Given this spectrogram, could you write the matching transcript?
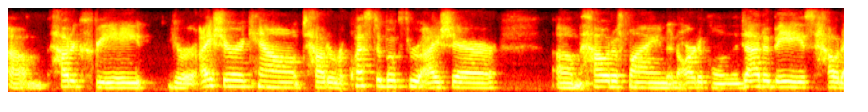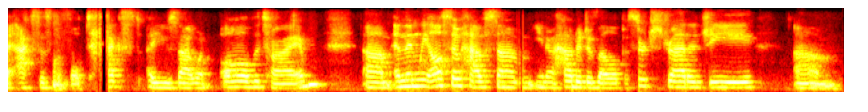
um, how to create your iShare account, how to request a book through iShare, um, how to find an article in the database, how to access the full text. I use that one all the time. Um, and then we also have some, you know, how to develop a search strategy, um,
